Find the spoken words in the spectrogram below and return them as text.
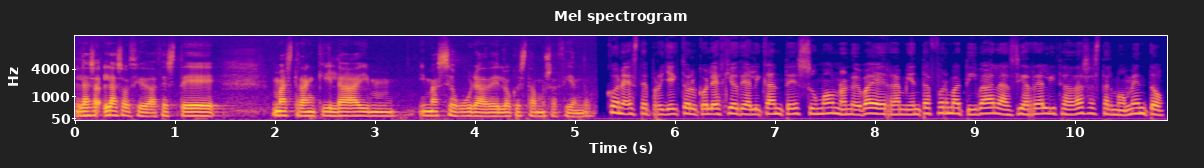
la, sociedad esté más tranquila y, más segura de lo que estamos haciendo. Con este proyecto, el Colegio de Alicante suma una nueva herramienta formativa a las ya realizadas hasta el momento,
